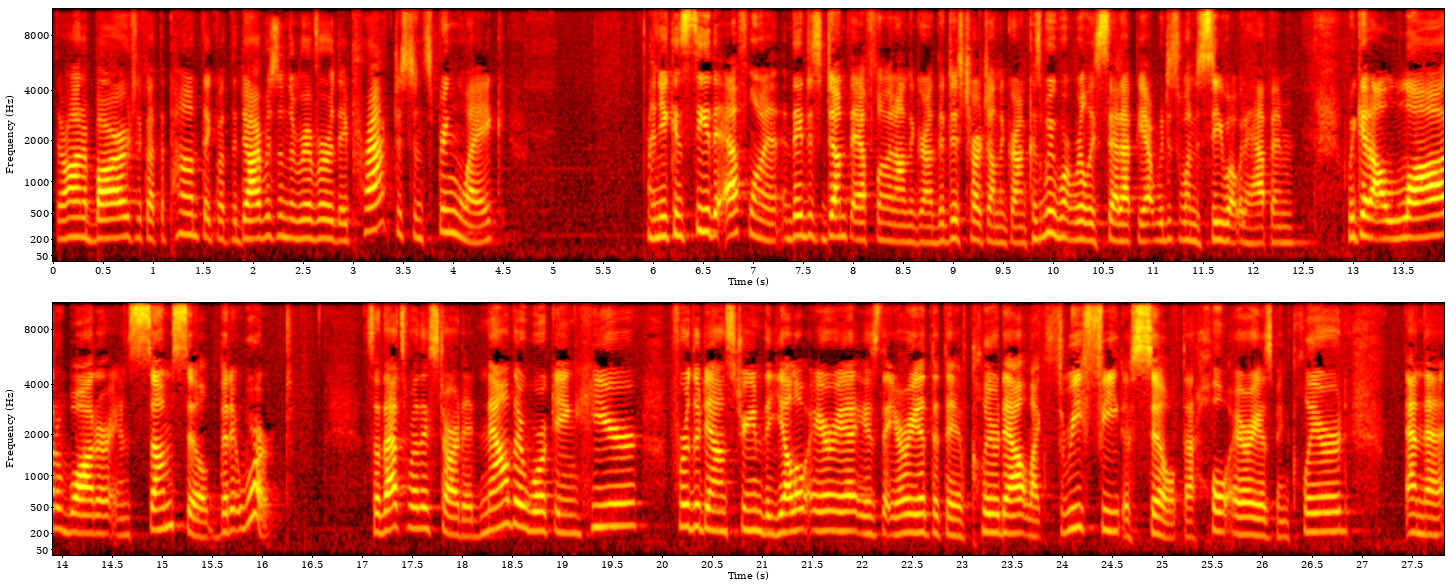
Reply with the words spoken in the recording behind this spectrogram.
They're on a barge. They've got the pump. They've got the divers in the river. They practiced in Spring Lake. And you can see the effluent, and they just dumped the effluent on the ground, the discharge on the ground, because we weren't really set up yet. We just wanted to see what would happen. We get a lot of water and some silt, but it worked. So that's where they started. Now they're working here further downstream. The yellow area is the area that they have cleared out, like three feet of silt. That whole area has been cleared, and the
